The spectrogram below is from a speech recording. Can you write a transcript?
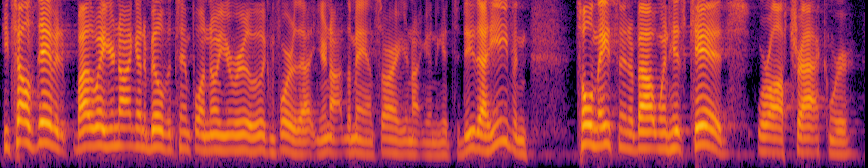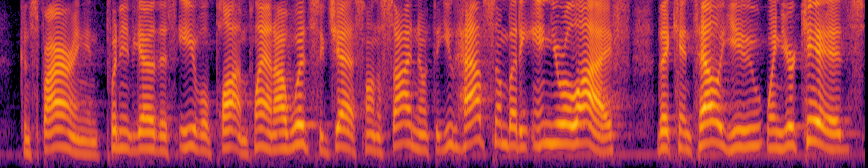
He tells David, by the way, you're not going to build the temple. I know you're really looking forward to that. You're not the man. Sorry, you're not going to get to do that. He even told Nathan about when his kids were off track and were conspiring and putting together this evil plot and plan. I would suggest, on a side note, that you have somebody in your life that can tell you when your kids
